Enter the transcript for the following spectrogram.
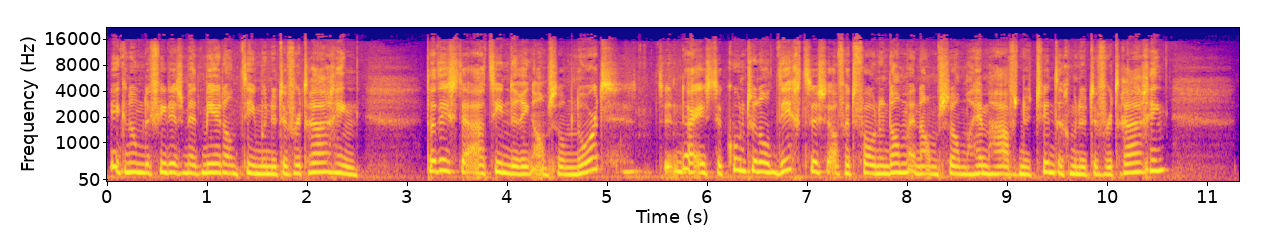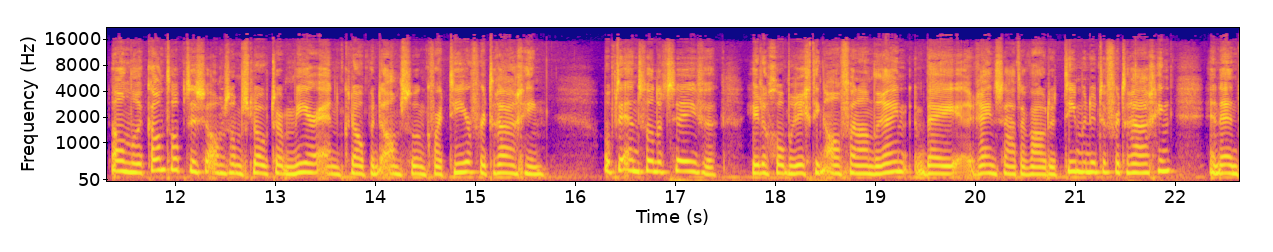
Ik noem de files met meer dan 10 minuten vertraging. Dat is de A10, de ring Amsterdam-Noord. Daar is de Koentunnel dicht tussen af het Volendam en Amsterdam-Hemhavens nu 20 minuten vertraging. De andere kant op tussen Amsterdam-Slotermeer en Knopend Amstel een kwartier vertraging. Op de N207 Hillegom richting Alphen aan de Rijn... bij Rijnzaterwoude 10 minuten vertraging. En de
